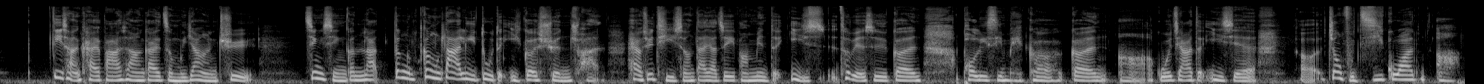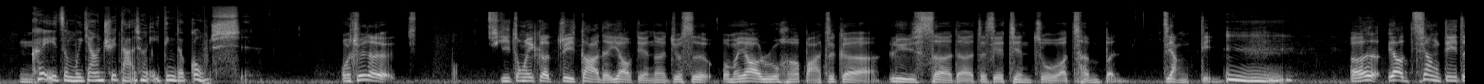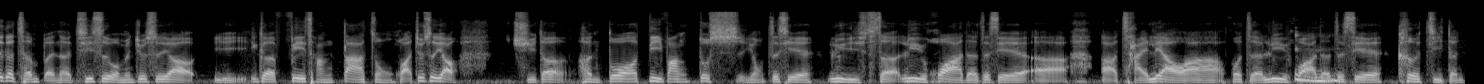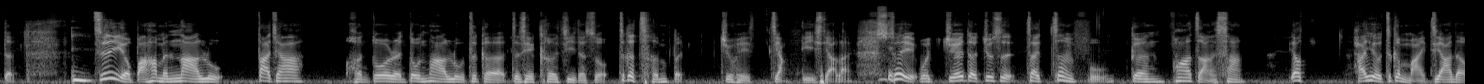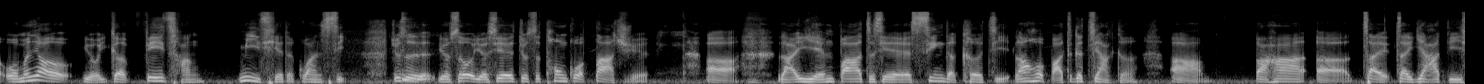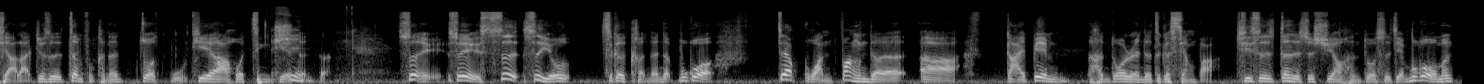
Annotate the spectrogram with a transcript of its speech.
地产开发商该怎么样去进行更大、更更大力度的一个宣传，还有去提升大家这一方面的意识，特别是跟 policy maker、跟啊、呃、国家的一些呃政府机关啊，可以怎么样去达成一定的共识？我觉得其中一个最大的要点呢，就是我们要如何把这个绿色的这些建筑啊成本降低。嗯嗯。而要降低这个成本呢，其实我们就是要以一个非常大众化，就是要取得很多地方都使用这些绿色、绿化的这些呃啊材料啊，或者绿化的这些科技等等。嗯，只有把他们纳入，大家很多人都纳入这个这些科技的时候，这个成本就会降低下来。所以我觉得就是在政府跟发展上要。还有这个买家的，我们要有一个非常密切的关系，就是有时候有些就是通过大学啊、呃、来研发这些新的科技，然后把这个价格啊、呃、把它呃再再压低下来，就是政府可能做补贴啊或津贴等等，所以所以是是有这个可能的，不过这要广泛的啊。呃改变很多人的这个想法，其实真的是需要很多时间。不过我们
